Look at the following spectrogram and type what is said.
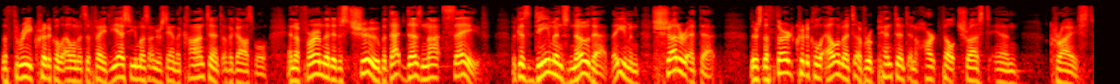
the three critical elements of faith. Yes, you must understand the content of the gospel and affirm that it is true, but that does not save. Because demons know that. They even shudder at that. There's the third critical element of repentant and heartfelt trust in Christ.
